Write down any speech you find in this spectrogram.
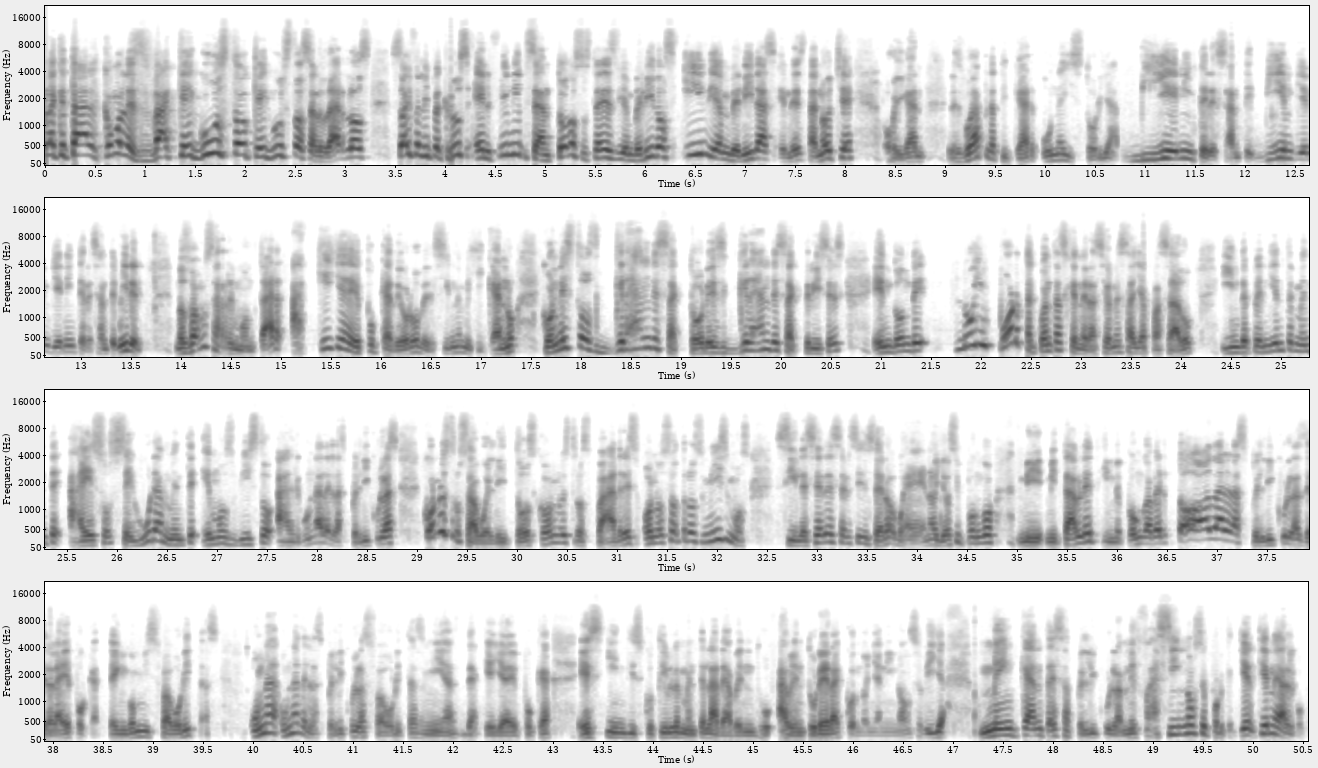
Hola, ¿qué tal? ¿Cómo les va? Qué gusto, qué gusto saludarlos. Soy Felipe Cruz, el Philip. Sean todos ustedes bienvenidos y bienvenidas en esta noche. Oigan, les voy a platicar una historia bien interesante, bien, bien, bien interesante. Miren, nos vamos a remontar a aquella época de oro del cine mexicano con estos grandes actores, grandes actrices, en donde no importa cuántas generaciones haya pasado, independientemente a eso, seguramente hemos visto alguna de las películas con nuestros abuelitos, con nuestros padres o nosotros mismos. Si les he de ser sincero, bueno, yo sí pongo mi, tablet y me pongo a ver todas las películas de la época. Tengo mis favoritas. Una, una de las películas favoritas mías de aquella época es indiscutiblemente la de Aventurera con Doña Ninón Sevilla. Me encanta esa película, me fascina, no sé por qué, tiene, tiene algo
